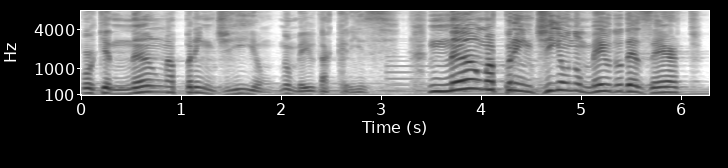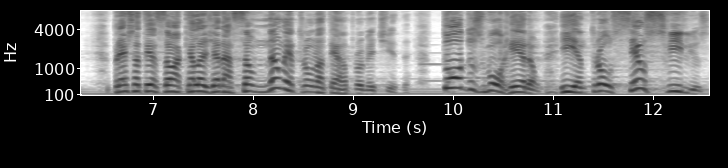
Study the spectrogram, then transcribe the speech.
porque não aprendiam no meio da crise não aprendiam no meio do deserto. Preste atenção, aquela geração não entrou na terra prometida. Todos morreram e entrou seus filhos.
